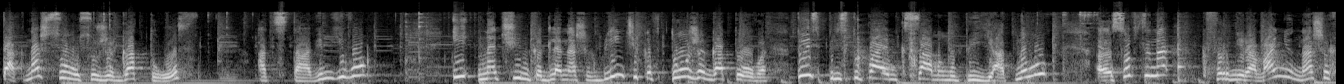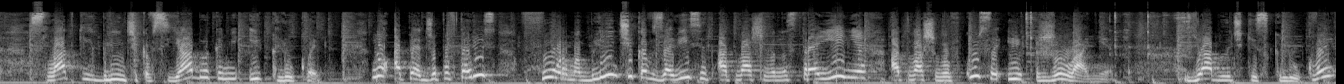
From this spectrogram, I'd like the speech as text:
Так, наш соус уже готов. Отставим его. И начинка для наших блинчиков тоже готова. То есть приступаем к самому приятному, э, собственно, к формированию наших сладких блинчиков с яблоками и клюквой. Ну, опять же, повторюсь, форма блинчиков зависит от вашего настроения, от вашего вкуса и желания. Яблочки с клюквой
